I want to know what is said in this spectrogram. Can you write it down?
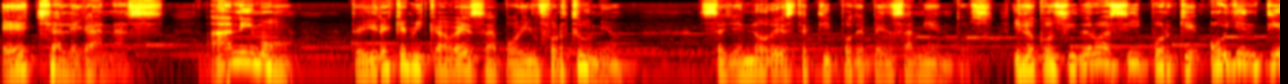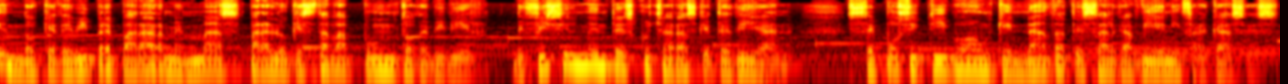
échale ganas. ¡Ánimo! Te diré que mi cabeza, por infortunio, se llenó de este tipo de pensamientos. Y lo considero así porque hoy entiendo que debí prepararme más para lo que estaba a punto de vivir. Difícilmente escucharás que te digan, sé positivo aunque nada te salga bien y fracases.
